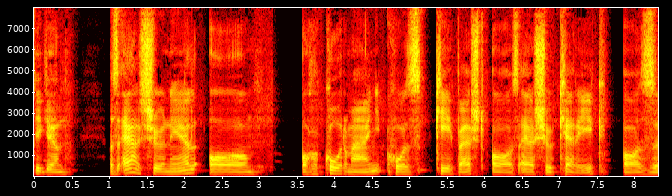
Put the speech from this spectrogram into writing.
igen. Az elsőnél a, a kormányhoz képest az első kerék az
